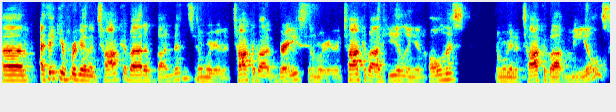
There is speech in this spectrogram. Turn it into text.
Um, I think if we're going to talk about abundance and we're going to talk about grace and we're going to talk about healing and wholeness and we're going to talk about meals,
